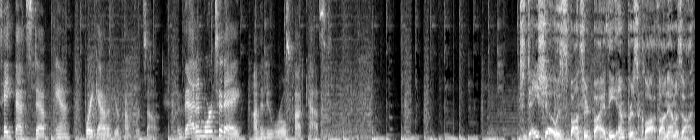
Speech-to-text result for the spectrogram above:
take that step and break out of your comfort zone. That and more today on the New Rules Podcast. Today's show is sponsored by the Empress Cloth on Amazon,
